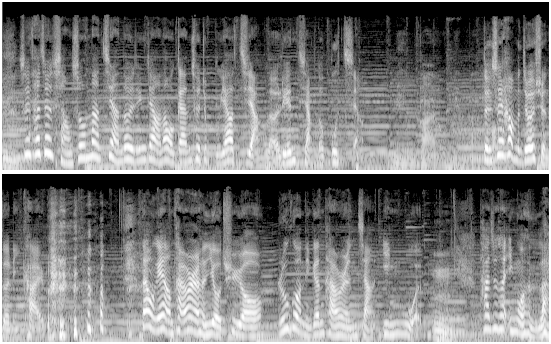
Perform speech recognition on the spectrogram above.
嗯，所以他就想说，那既然都已经这样，那我干脆就不要讲了，连讲都不讲。对，所以他们就会选择离开。但我跟你讲，台湾人很有趣哦。如果你跟台湾人讲英文，嗯，他就算英文很烂，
